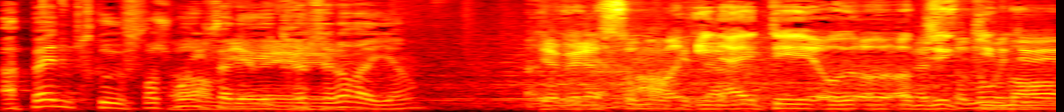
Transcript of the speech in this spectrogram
À peine, parce que franchement, il fallait avait... l'oreille. Hein. Il y avait la Il a été objectivement.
